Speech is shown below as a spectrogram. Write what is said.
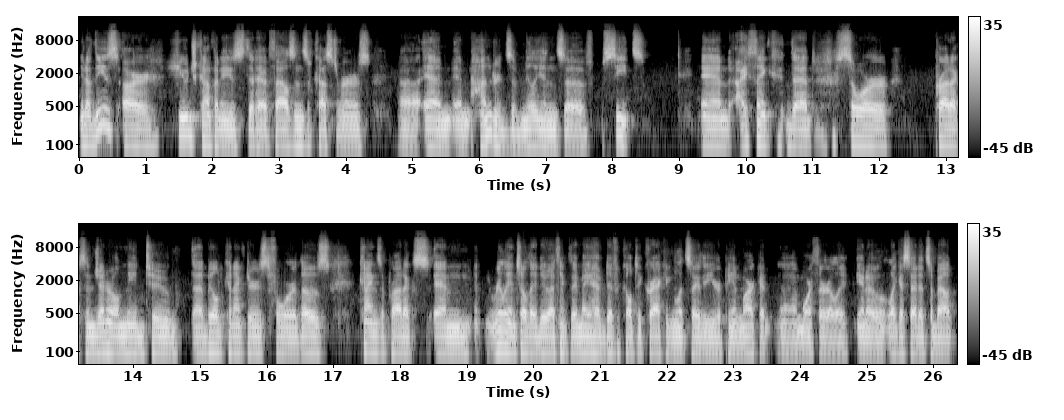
You know, these are huge companies that have thousands of customers uh, and and hundreds of millions of seats. And I think that SOAR products in general need to uh, build connectors for those kinds of products. And really, until they do, I think they may have difficulty cracking, let's say, the European market uh, more thoroughly. You know, like I said, it's about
